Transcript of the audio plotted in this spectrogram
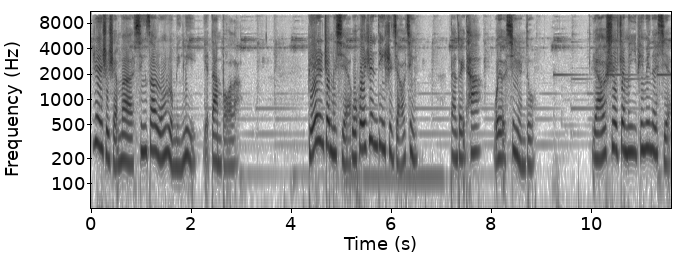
认识什么腥骚荣辱名利也淡薄了。别人这么写，我会认定是矫情，但对他我有信任度。饶是这么一篇篇的写，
